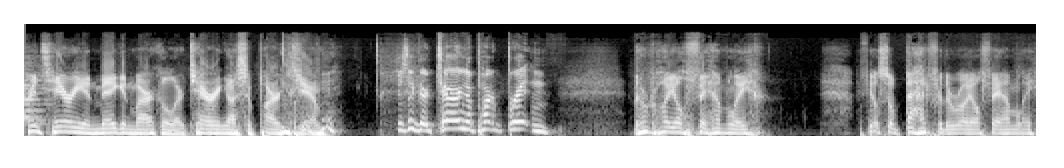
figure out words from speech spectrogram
Prince Harry and Meghan Markle are tearing us apart, Jim. Just like they're tearing apart Britain. the royal family. I feel so bad for the royal family.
